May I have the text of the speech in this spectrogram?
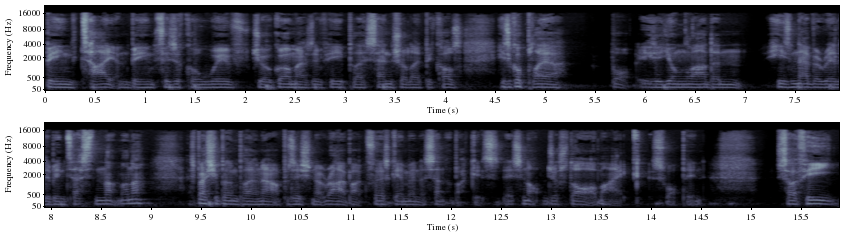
being tight and being physical with Joe Gomez if he plays centrally because he's a good player, but he's a young lad and he's never really been tested in that manner, especially when playing out of position at right back. First game in the centre back, it's it's not just automatic swapping. So if he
